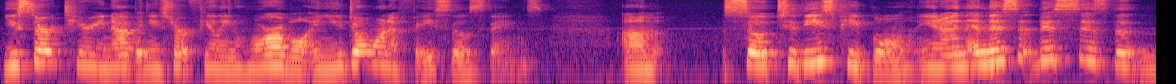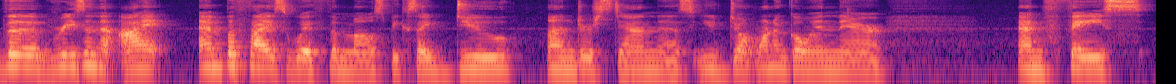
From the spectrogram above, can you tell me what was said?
You start tearing up and you start feeling horrible and you don't want to face those things. Um, so to these people you know and, and this this is the the reason that i empathize with the most because i do understand this. You don't want to go in there and face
